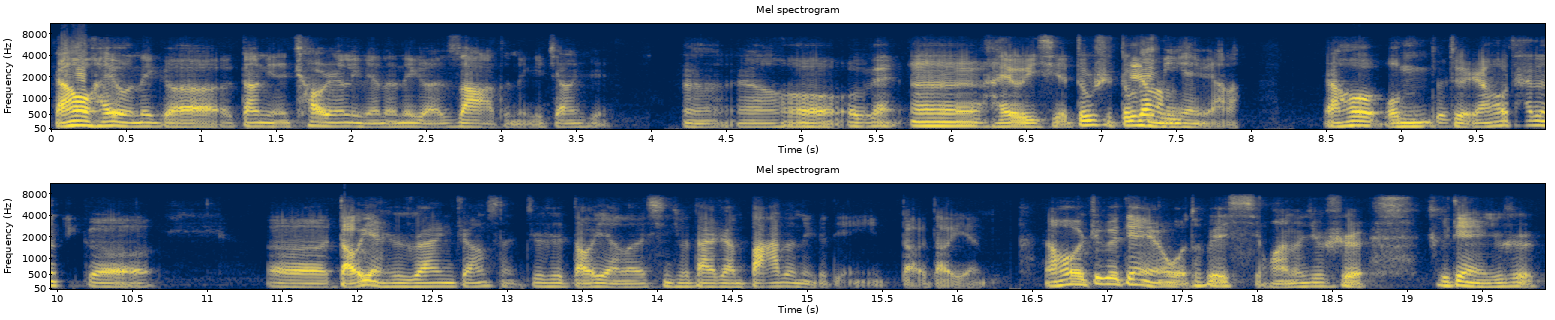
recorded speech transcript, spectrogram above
然后还有那个当年超人里面的那个 Zod 那个将军，嗯，然后 OK，嗯，还有一些都是都是名演员了，然后我们对对，然后他的那个呃导演是 Ryan Johnson，就是导演了《星球大战八》的那个电影导导演。然后这个电影我特别喜欢的就是这个电影就是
